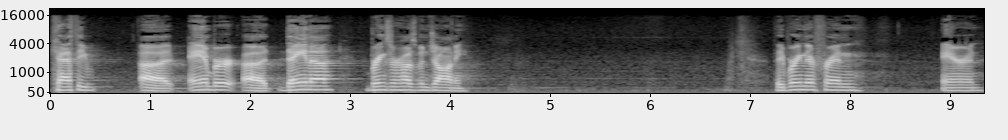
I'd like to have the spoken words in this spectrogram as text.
Kathy, uh, Amber, uh, Dana brings her husband, Johnny. They bring their friend, Aaron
